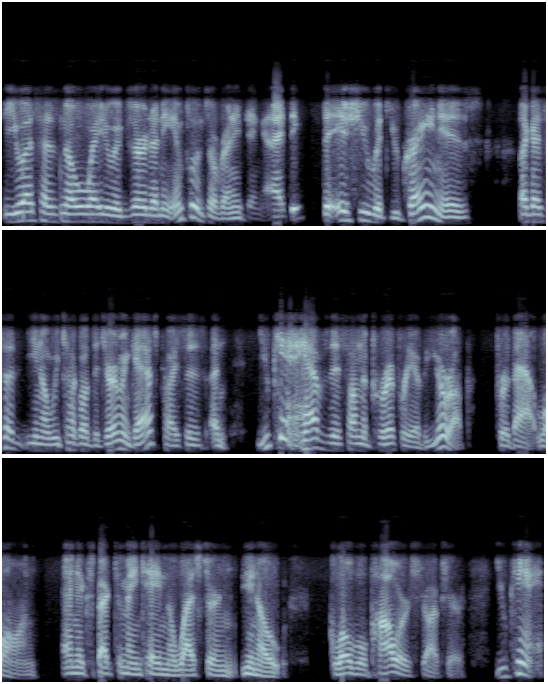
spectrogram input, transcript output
the U.S. has no way to exert any influence over anything. And I think the issue with Ukraine is, like I said, you know, we talk about the German gas prices, and you can't have this on the periphery of Europe for that long and expect to maintain the Western, you know, global power structure. You can't,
